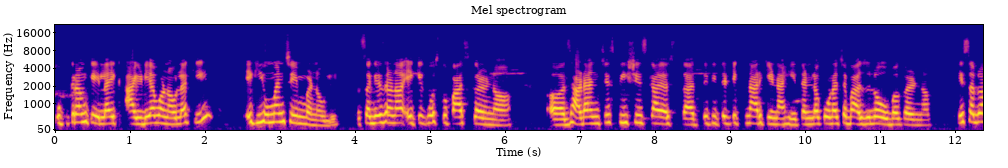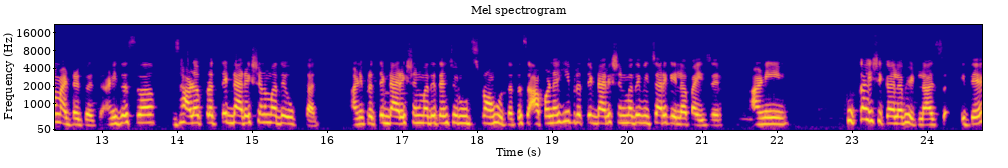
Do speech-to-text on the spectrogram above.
उपक्रम केला एक आयडिया बनवला की एक ह्युमन चेन बनवली. सगळेजण एक एक वस्तू पास करणं झाडांचे स्पीशीज काय असतात ते तिथे टिकणार की नाही त्यांना कोणाच्या बाजूला उभं करणं हे सगळं मॅटर करतं. आणि जसं झाडं प्रत्येक डायरेक्शनमध्ये उगतात आणि प्रत्येक डायरेक्शनमध्ये त्यांचे रूट स्ट्रॉंग होतात तसं आपणही प्रत्येक डायरेक्शनमध्ये विचार केला पाहिजे. आणि खूप काही शिकायला भेटलं आज इथे.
